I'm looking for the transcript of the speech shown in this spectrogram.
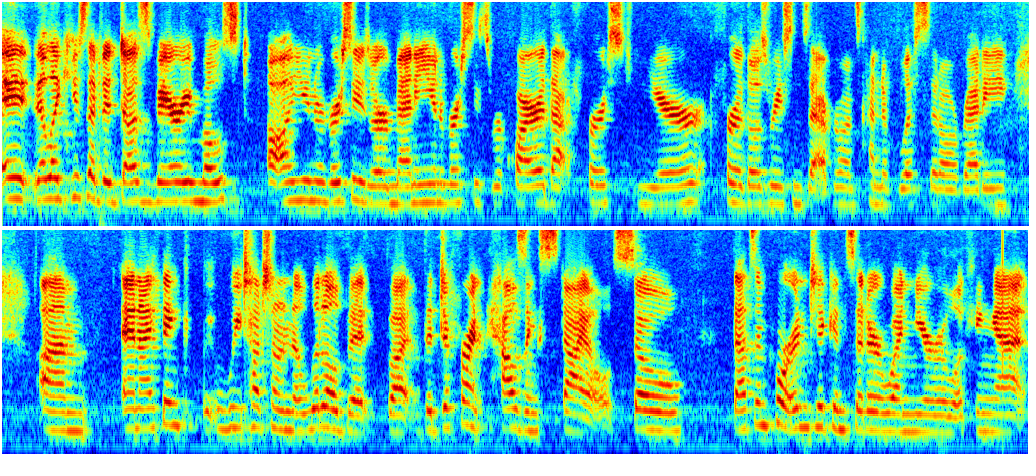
it, like you said, it does vary. Most uh, universities or many universities require that first year for those reasons that everyone's kind of listed already. Um, and I think we touched on it a little bit, but the different housing styles. So that's important to consider when you're looking at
